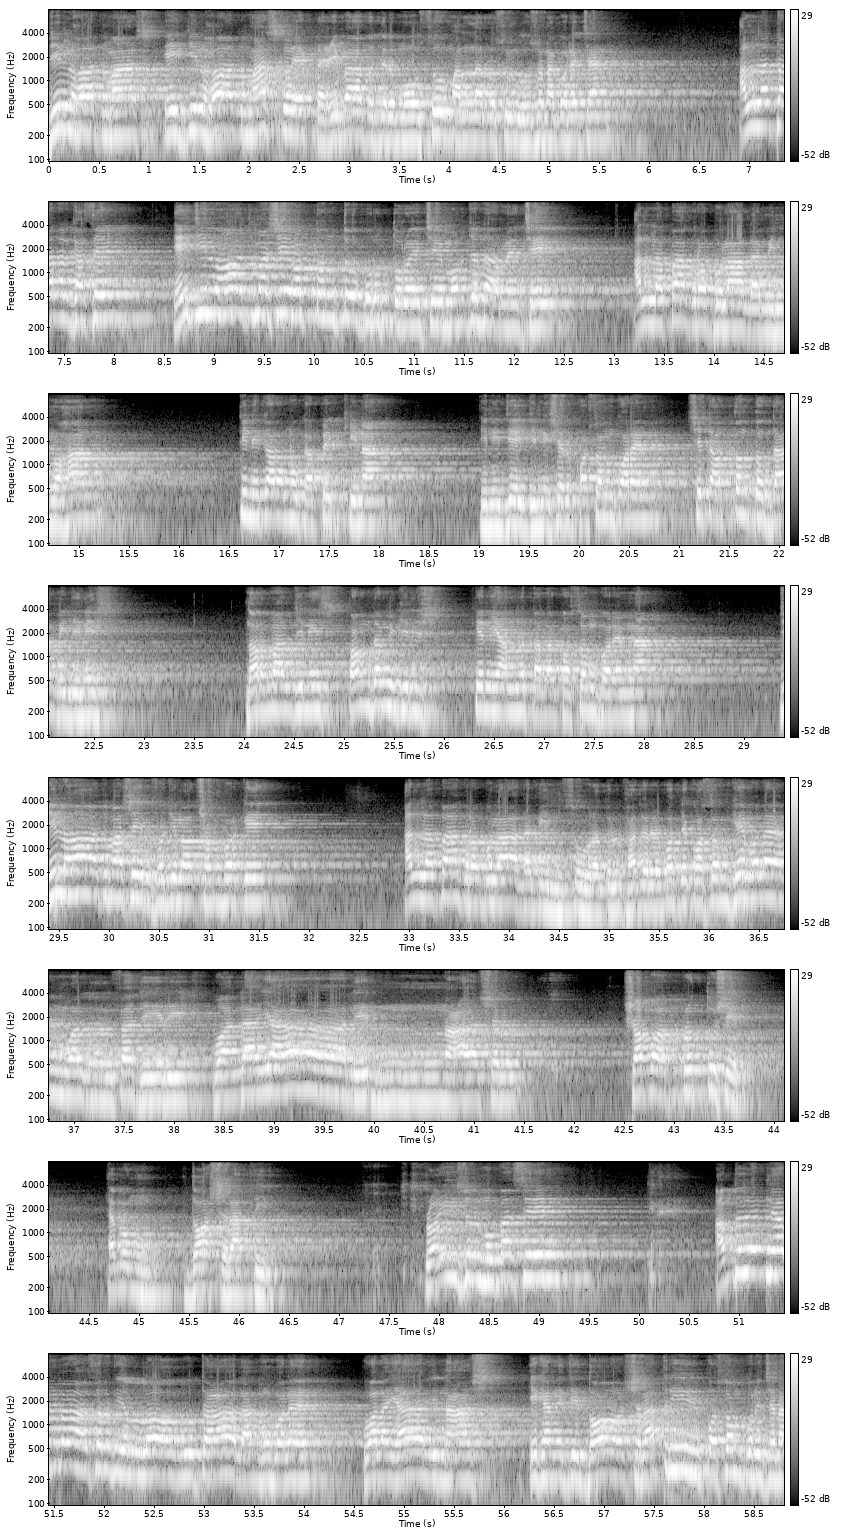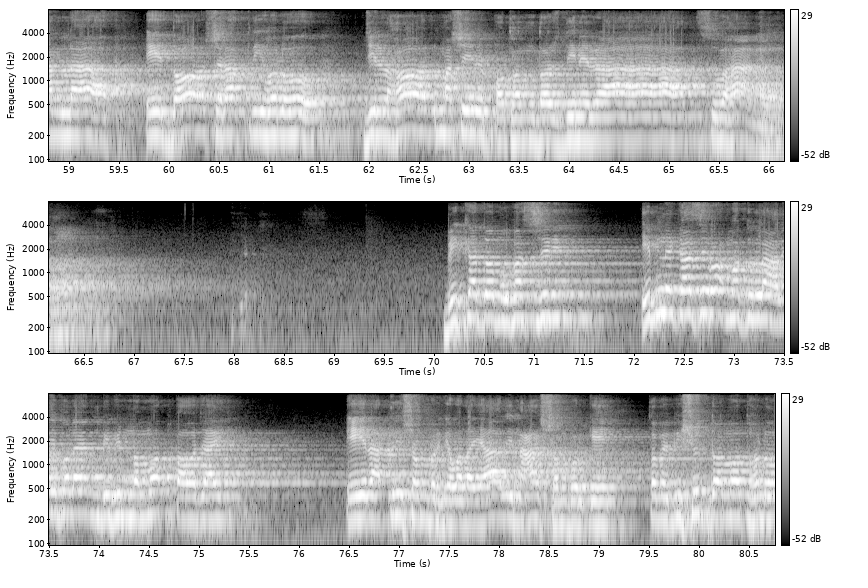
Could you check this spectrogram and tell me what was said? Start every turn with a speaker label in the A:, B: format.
A: জিলহজ মাস, এই জিলহজ মাসকে একটা ইবাদতের মৌসুম আল্লাহ রসুল ঘোষণা করেছেন। আল্লাহ তালার কাছে এই জিলহজ মাসের অত্যন্ত গুরুত্ব রয়েছে, মর্যাদা রয়েছে। আল্লাহ পাক রব্বুল আলমিন মহান। তিনি কারও মুখাপেক্ষী না। তিনি যেই জিনিসের কসম করেন, সেটা অত্যন্ত দামি জিনিস। নর্মাল জিনিস, কম দামি জিনিসকে নিয়ে আল্লাহ তালা কসম করেন না। জিলহজ মাসের ফজিলত সম্পর্কে আল্লাহ পাক রব্বুল আলামিন সূরাতুল ফাজরের মধ্যে কসম খেয়ে বলেন, ওয়াল ফাজরি ওয়া লায়ালিন আশর। শপথ প্রত্যুষের এবং দশ রাত্রি রইসুল মুফাসসিরিন আব্দুল্লাহ ইবনে আব্বাস রাদিয়াল্লাহু তাআলা বলেন, ওয়া লায়ালিন আশ এখানে যে দশ রাত্রির কসম করেছেন আল্লাহ, এই দশ রাত্রি হলো জিলহজ মাসের প্রথম দশ দিনের রাত। সুহান বিখ্যাত মুফাসির ইবনে কাসির রহমতুল্লাহ আলী বলেন, বিভিন্ন মত পাওয়া যায় এই রাত্রি সম্পর্কে বলা ইয়ালিন আজ সম্পর্কে। তবে বিশুদ্ধ মত হলো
